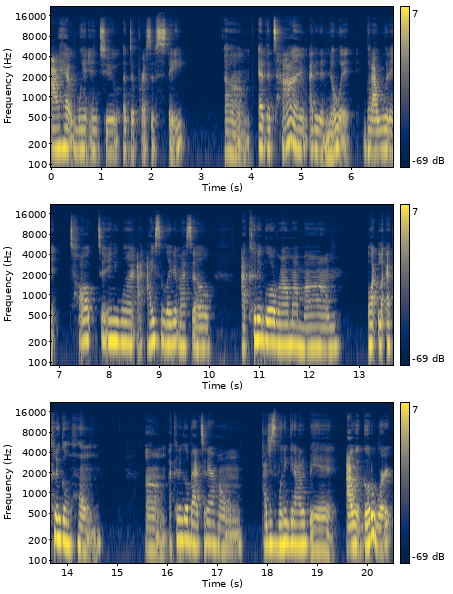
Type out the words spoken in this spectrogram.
I had went into a depressive state. Um, at the time, I didn't know it, but I wouldn't talk to anyone. I isolated myself. I couldn't go around my mom or like I couldn't go home. Um, I couldn't go back to their home. I just wouldn't get out of bed. I would go to work.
